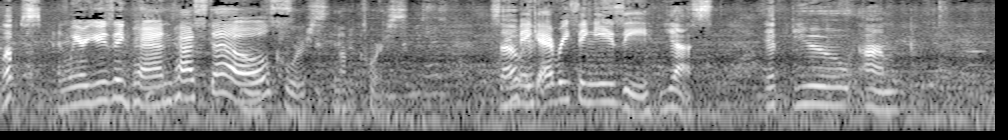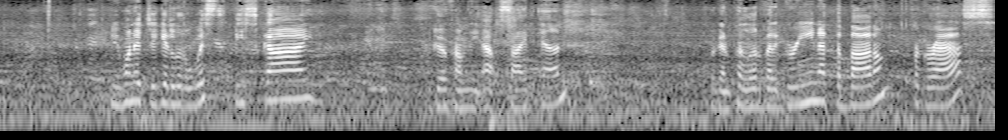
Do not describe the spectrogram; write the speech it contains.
Whoops. And we are using pan pastels. Of course, of course. So make if, everything easy. Yes. If you um, if you wanted to get a little wispy sky, go from the outside in. We're going to put a little bit of green at the bottom for grass.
